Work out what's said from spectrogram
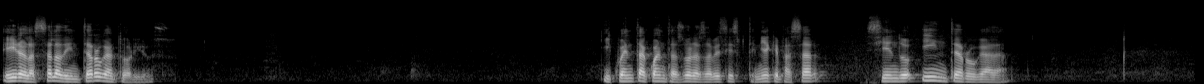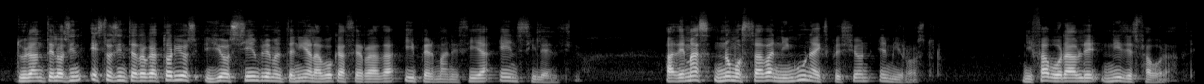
e ir a la sala de interrogatorios. Y cuenta cuántas horas a veces tenía que pasar siendo interrogada. Durante estos interrogatorios yo siempre mantenía la boca cerrada y permanecía en silencio. Además, no mostraba ninguna expresión en mi rostro, ni favorable ni desfavorable.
